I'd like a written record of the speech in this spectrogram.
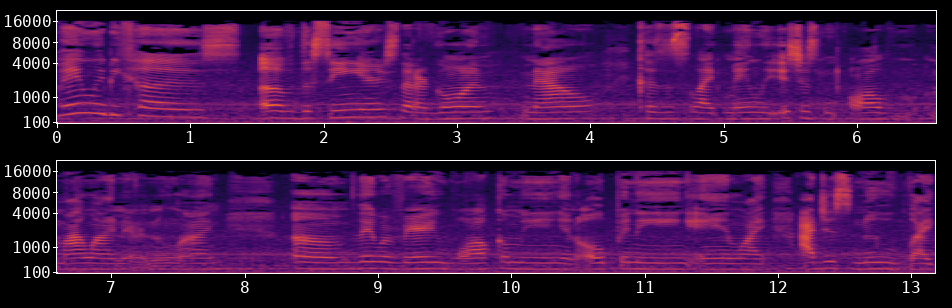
mainly because of the seniors that are going now. Because it's like mainly it's just all my line and a new line. Um, they were very welcoming and opening, and like I just knew like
